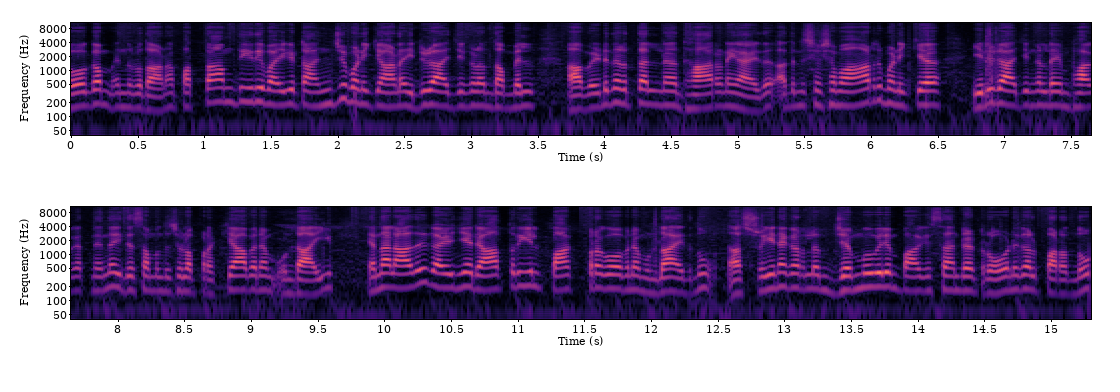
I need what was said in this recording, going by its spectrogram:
യോഗം എന്നുള്ളതാണ്. പത്താം തീയതി വൈകിട്ട് അഞ്ച് മണിക്കാണ് ഇരു രാജ്യങ്ങളും തമ്മിൽ വെടിനിർത്തലിന് ധാരണയായത്. അതിനുശേഷം ആറ് മണിക്ക് ഇരു രാജ്യങ്ങളുടെയും ഭാഗത്ത് നിന്ന് ഇത് സംബന്ധിച്ചുള്ള പ്രഖ്യാപനം ഉണ്ടായി. എന്നാൽ അത് കഴിഞ്ഞ് രാത്രിയിൽ പാക് പ്രകോപനം ഉണ്ടായിരുന്നു. ശ്രീനഗറിലും ജമ്മുവിലും പാകിസ്ഥാന്റെ ഡ്രോണുകൾ പറന്നു.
